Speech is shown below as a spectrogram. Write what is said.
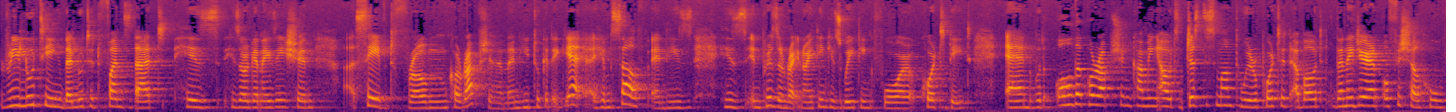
relooting the looted funds that his his organization uh, saved from corruption. And then he took it again himself and he's he's in prison right now. I think he's waiting for court date. And with all the corruption coming out just this month we reported about the nigerian official who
